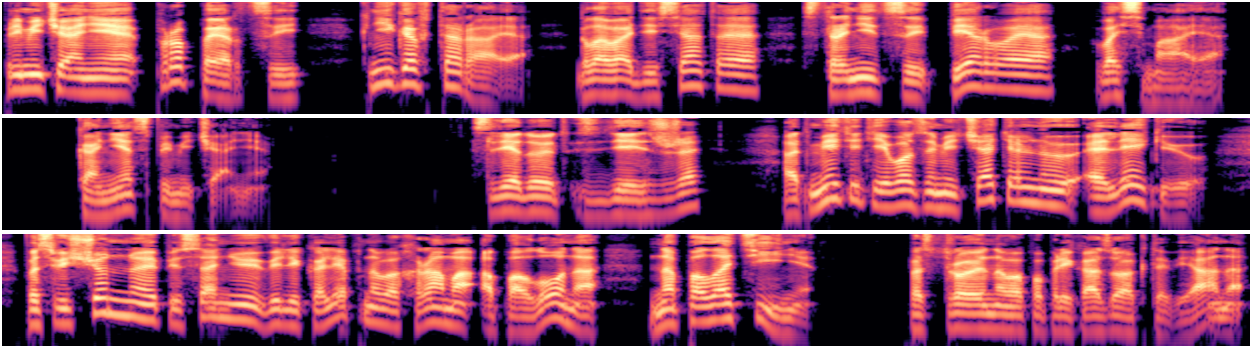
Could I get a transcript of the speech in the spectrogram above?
Примечание Проперций, книга вторая, глава 10, страницы 1-8. Конец примечания. Следует здесь же отметить его замечательную элегию, посвященную описанию великолепного храма Аполлона на Палатине, построенного по приказу Октавиана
